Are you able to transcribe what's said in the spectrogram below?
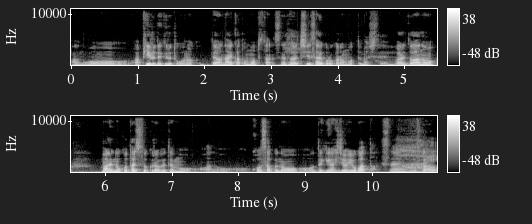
あの、アピールできるところではないかと思ってたんですね。それは小さい頃から思ってまして、割とあの、周りの子たちと比べても、あの、工作の出来が非常に良かったんですね。ですから、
